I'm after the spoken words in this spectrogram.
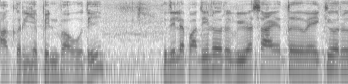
பார்க்குறீங்க பின்பகுதி. இதில் பார்த்தீங்கன்னா ஒரு விவசாய தேவைக்கு ஒரு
